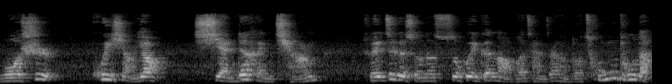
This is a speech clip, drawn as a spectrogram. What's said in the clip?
我是会想要显得很强。所以这个时候呢，是会跟老婆产生很多冲突的。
